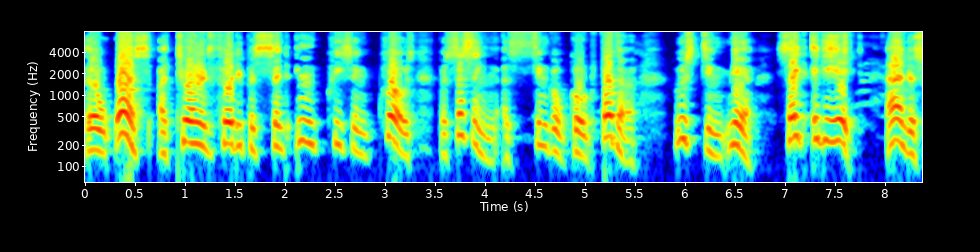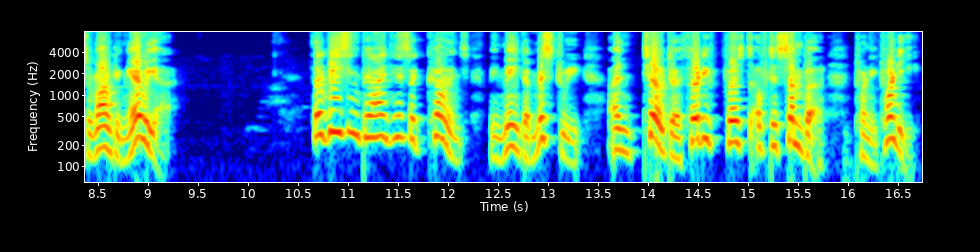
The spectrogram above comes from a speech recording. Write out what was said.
there was a 230% increase in crows possessing a single gold feather roosting near Site 88 and the surrounding area. The reason behind his occurrence remained a mystery until the 31st of December 2020,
